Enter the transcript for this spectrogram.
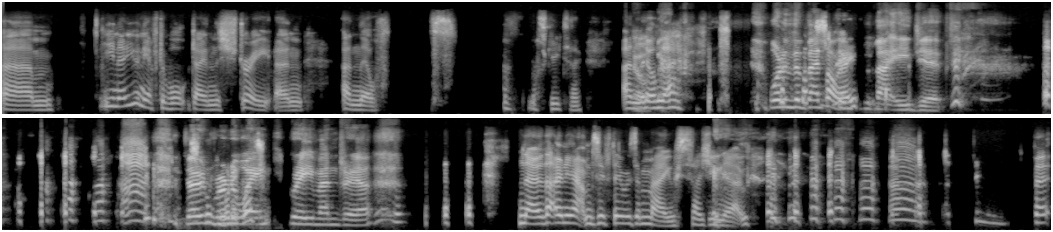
Um, you know, you only have to walk down the street and and they'll mosquito and oh. they'll. Uh, One of the bad things about Egypt. Don't run away and scream, Andrea. no, that only happens if there was a mouse, as you know. but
